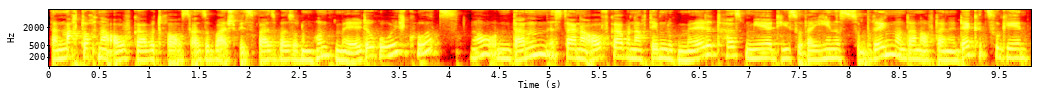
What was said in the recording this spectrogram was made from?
dann mach doch eine Aufgabe draus. Also beispielsweise bei so einem Hund melde ruhig kurz. Ne? Und dann ist deine Aufgabe, nachdem du gemeldet hast, mir dies oder jenes zu bringen und dann auf deine Decke zu gehen.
